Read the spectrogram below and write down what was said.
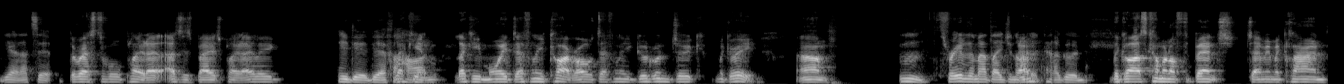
Yeah, that's it. The rest of all played as his Behich played A League. He did, yeah, for Leckie and Leckie Mooy definitely. Kye Rowles definitely. Goodwin, Duke, McGree. Um, Mm, three of them Adelaide United. How good. the guys coming off the bench, Jamie Maclaren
